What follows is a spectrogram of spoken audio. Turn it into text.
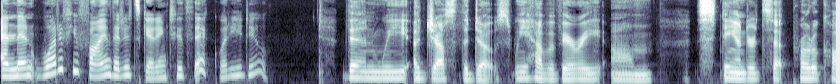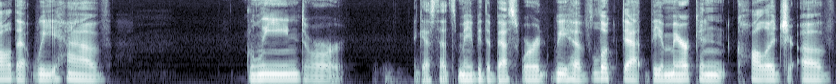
And then what if you find that it's getting too thick? What do you do? Then we adjust the dose. We have a very um, standard set protocol that we have gleaned, or I guess that's maybe the best word. We have looked at the American College of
